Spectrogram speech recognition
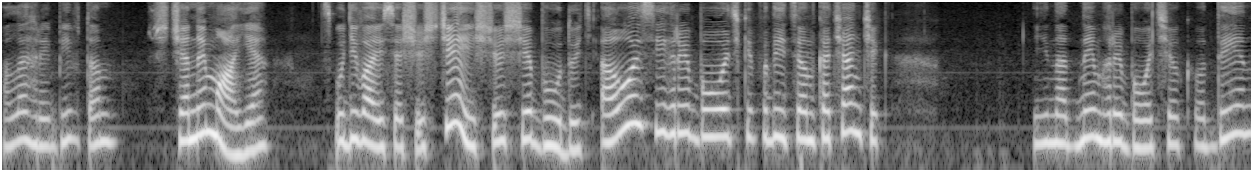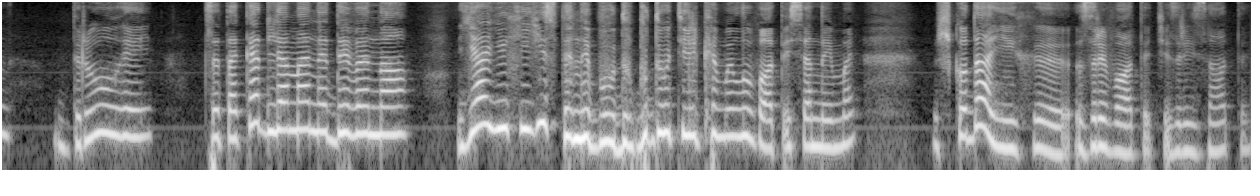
але грибів там ще немає. Сподіваюся, що ще і що ще будуть. А ось і грибочки. Подивіться, он качанчик. І над ним грибочок. Один, другий. Це таке для мене дивина. Я їх і їсти не буду, буду тільки милуватися ними. Шкода їх е, зривати чи зрізати.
